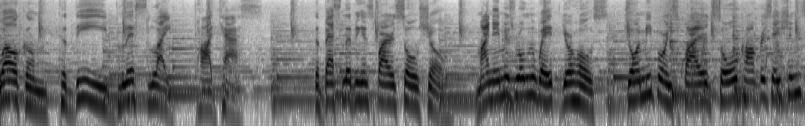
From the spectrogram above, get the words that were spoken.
Welcome to the Bliss Life podcast, the best living inspired soul show. My name is Roland Waith, your host. Join me for inspired soul conversations,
